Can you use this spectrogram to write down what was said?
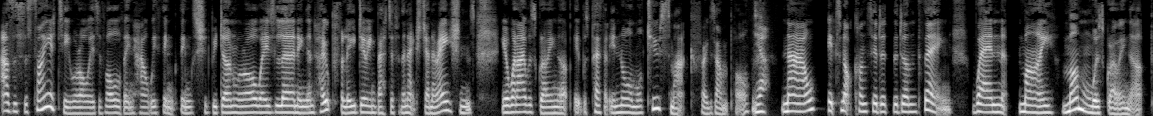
as a society, we're always evolving how we think things should be done. We're always learning and hopefully doing better for the next generations. You know, when I was growing up, it was perfectly normal to smack, for example. Yeah. Now it's not considered the done thing. When my mum was growing up,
